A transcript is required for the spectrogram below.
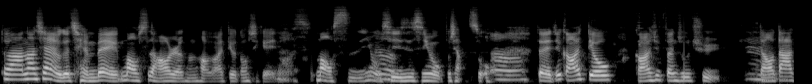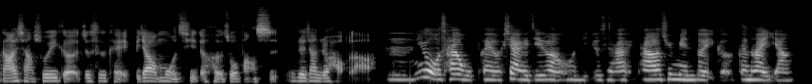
对啊。那现在有个前辈，貌似好像人很好，赶快丢东西给你。貌似，因为我其实是因为我不想做。嗯，对，就赶快丢，赶快去分出去，然后大家赶快想出一个就是可以比较有默契的合作方式。我觉得这样就好了。嗯，因为我猜我朋友下一个阶段的问题就是他他要去面对一个跟他一样。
